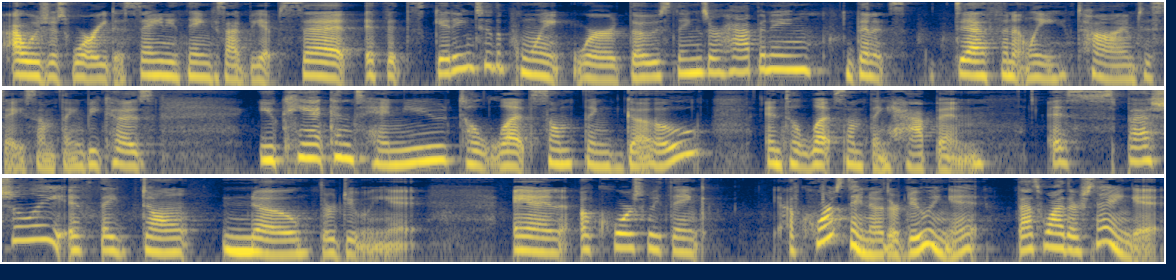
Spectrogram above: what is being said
I was just worried to say anything because I'd be upset. If it's getting to the point where those things are happening, then it's definitely time to say something because you can't continue to let something go and to let something happen, especially if they don't know they're doing it. And of course, we think, of course, they know they're doing it. That's why they're saying it.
